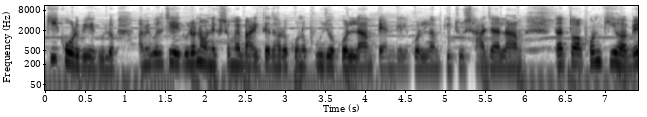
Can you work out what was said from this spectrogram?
কি করবে এগুলো? আমি বলছি, এগুলো না অনেক সময় বাড়িতে ধরো কোনো পুজো করলাম, প্যান্ডেল করলাম, কিছু সাজালাম। তা তখন কি হবে?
